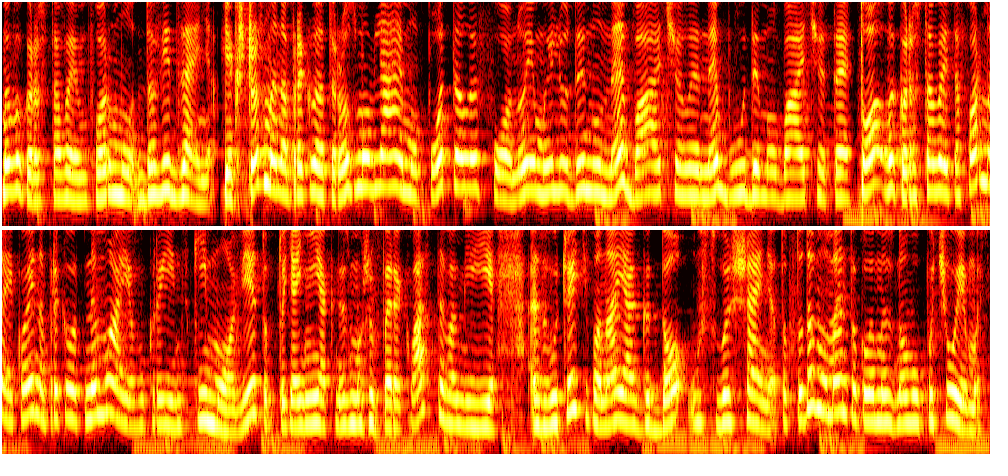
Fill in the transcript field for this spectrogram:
ми використовуємо форму до відзення. Якщо ж ми, наприклад, розмовляємо по телефону, і ми людину не бачили, не будемо бачити, то використовується форма, якої, наприклад, немає в українській мові, тобто я ніяк не зможу перекласти вам її. Звучить вона як до усвишення, тобто до моменту, коли ми знову почуємось.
